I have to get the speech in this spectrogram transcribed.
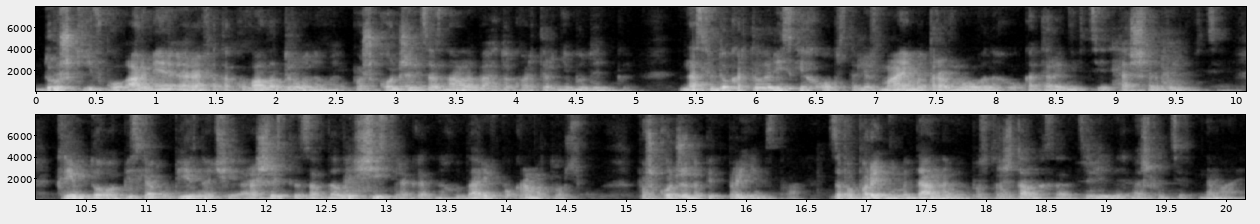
Дружківку армія РФ атакувала дронами. Пошкоджень зазнали багатоквартирні будинки. Внаслідок артилерійських обстрілів маємо травмованих у Катеринівці та Щербинівці. Крім того, після опівночі рашисти завдали шість ракетних ударів по Краматорську. Пошкоджено підприємства. За попередніми даними, постраждалих серед цивільних мешканців немає.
